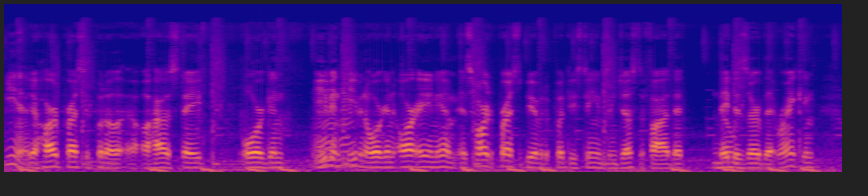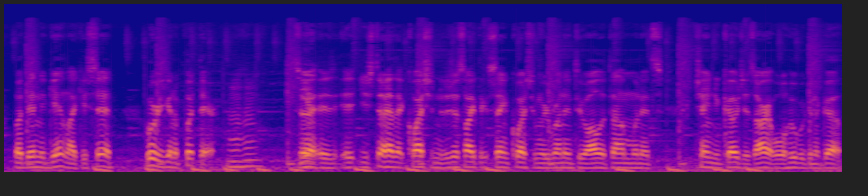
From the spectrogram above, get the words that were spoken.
Yeah. You're hard pressed to put uh, Ohio State, Oregon, even mm-hmm. even Oregon or A and M. It's hard pressed to be able to put these teams and justify that they nope. deserve that ranking. But then again, like you said, who are you going to put there? Mm-hmm. So yeah. it, it, you still have that question. It's just like the same question we run into all the time when it's changing coaches. All right, well, who are we going to go?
